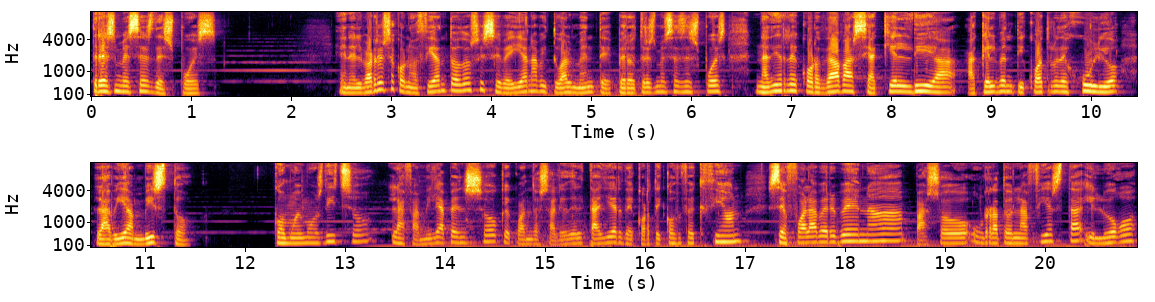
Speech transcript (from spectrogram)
tres meses después. En el barrio se conocían todos y se veían habitualmente, pero tres meses después nadie recordaba si aquel día, aquel 24 de julio, la habían visto. Como hemos dicho, la familia pensó que cuando salió del taller de corte y confección se fue a la verbena, pasó un rato en la fiesta y luego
